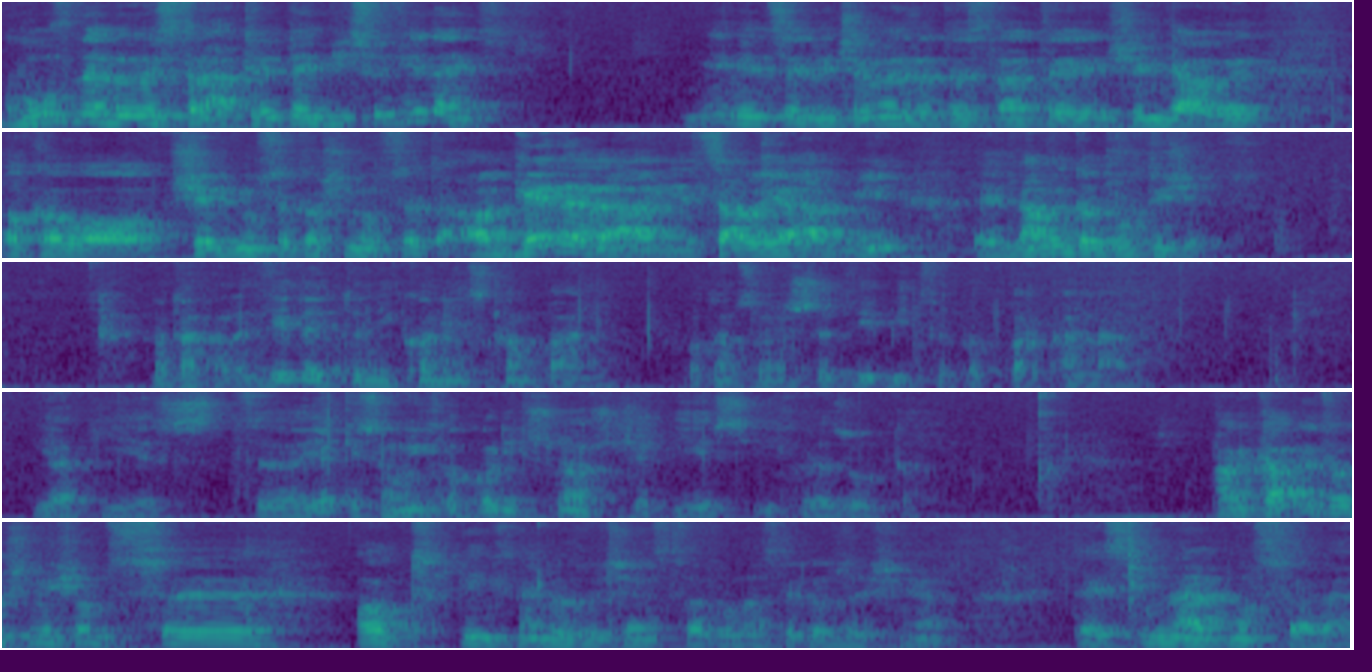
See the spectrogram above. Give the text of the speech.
główne były straty tej bitwy wiedeńskiej. Mniej więcej liczymy, że te straty sięgały około 700-800, a generalnie całej armii nawet do 2000. No tak, ale Wiedeń to nie koniec kampanii. Potem są jeszcze dwie bitwy pod Parkanami. Jaki jest, e, jakie są ich okoliczności, jaki jest ich rezultat? Parkany to już miesiąc y, od pięknego zwycięstwa 12 września. To jest inna atmosfera,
